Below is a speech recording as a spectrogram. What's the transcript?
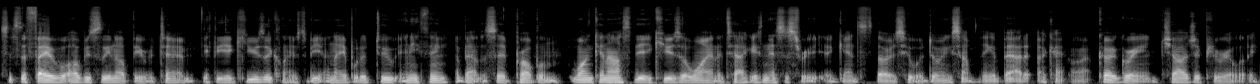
since the favor will obviously not be returned. If the accuser claims to be unable to do anything about the said problem, one can ask the accuser why an attack is necessary against those who are doing something about it. Okay, alright. Code green, charge of puerility.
